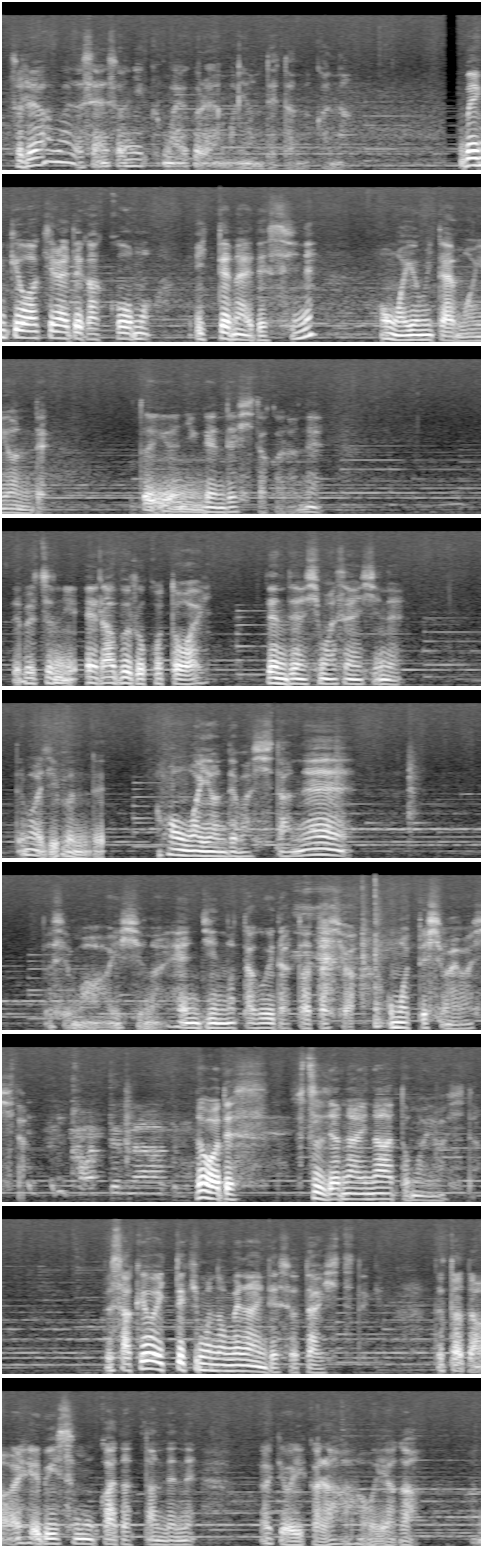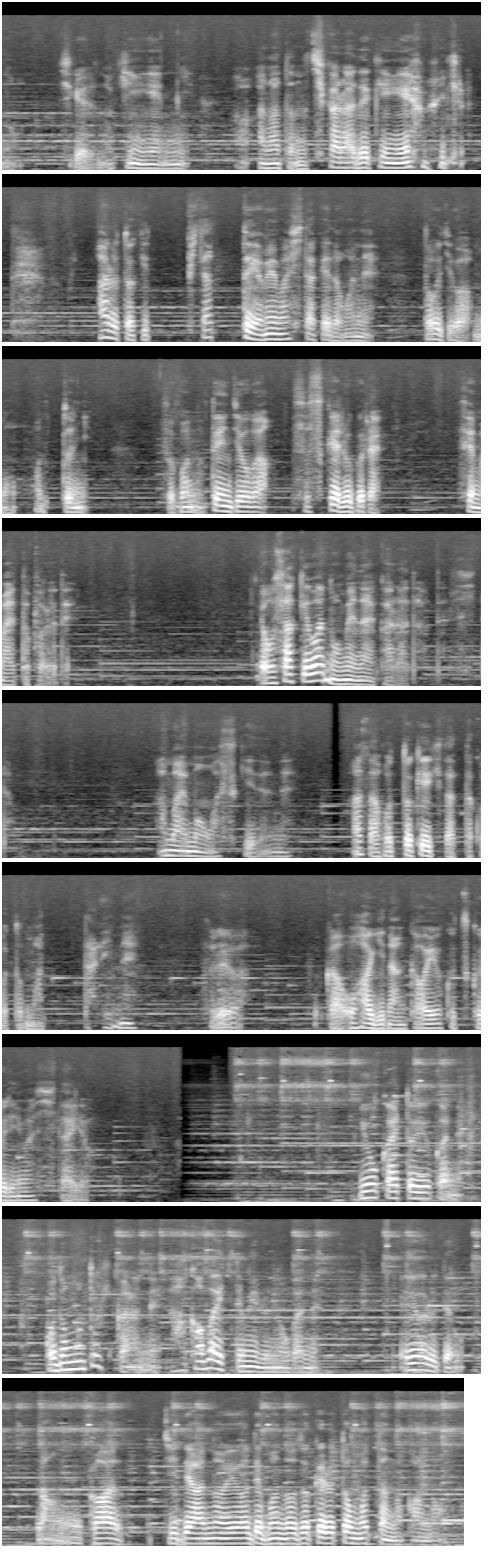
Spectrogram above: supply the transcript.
それはまだ戦争に行く前ぐらいは読んでたのかな。勉強は嫌いで学校も行ってないですしね。本は読みたいもん読んで。という人間でしたからね。で別に選ぶことは全然しませんしね。でまあ自分で本は読んでましたね。私はまあ一種の変人の類だと私は思ってしまいました。変わってるなってそうです。普通じゃないなと思いました。で酒は一滴も飲めないんですよ体質的でただヘビースモーカーだったんでね今日から母親があの茂の禁煙にああなたの力で禁煙をいけある時とやめましたけどもね当時はもう本当にそこの天井がすすけるぐらい狭いところで。でお酒は飲めない体でした。甘いもんは好きでね。朝ホットケーキだったこともあったりね。それはそかおはぎなんかはよく作りましたよ。妖怪というかね子供の時からね墓場行ってみるのがね夜でも。なんか地であの世でも覗けると思ったのかな。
